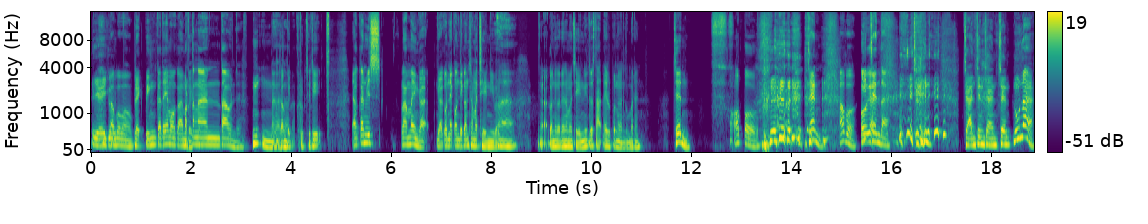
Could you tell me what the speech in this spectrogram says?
Iya, itu Apa mau? Blackpink katanya mau comeback. Pertengahan tahun ya. Mm-mm, Nah, comeback grup. Jadi aku kan wis lama ya nggak nggak kontek-kontekan sama Jenny, Pak. Nah, Nggak kontek-kontekan sama Jenny terus tak telepon kan kemarin. Jen, Opo? Jen, apa? Oh. Ijen ta? Janjen janjen Nuna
